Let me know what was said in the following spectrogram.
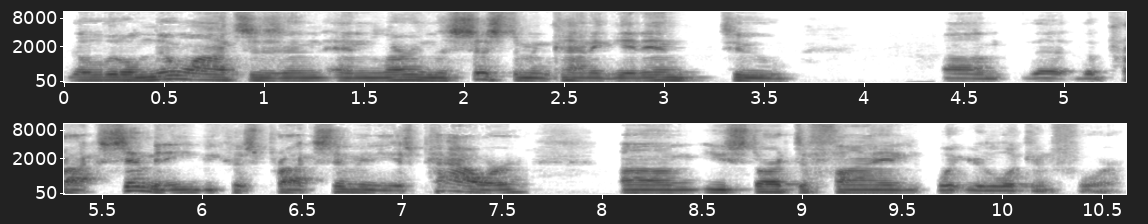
the little nuances and, and learn the system and kind of get into um, the, the proximity, because proximity is power, um, you start to find what you're looking for.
